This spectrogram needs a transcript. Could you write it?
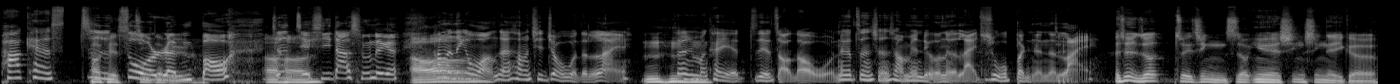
Podcast 制作人包，就是杰西大叔那个、uh huh. 他们那个网站上面其实就有我的 Line，、uh huh. 所以你们可以直接找到我。那个正身上面留的那个 Line 就是我本人的 Line。而且你说最近是有因为新兴的一个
